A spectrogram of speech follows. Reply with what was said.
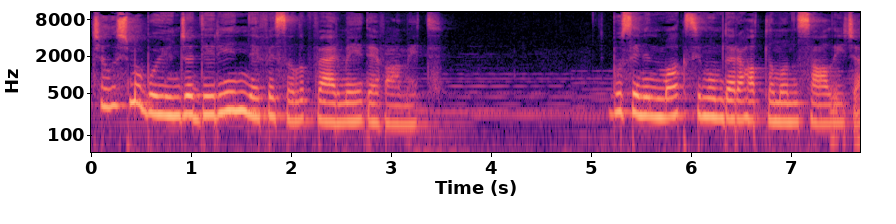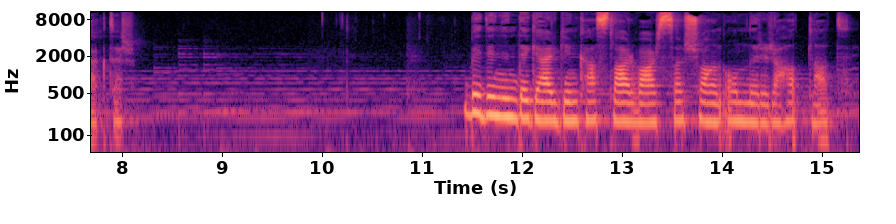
Çalışma boyunca derin nefes alıp vermeye devam et. Bu senin maksimumda rahatlamanı sağlayacaktır. Bedeninde gergin kaslar varsa şu an onları rahatlat.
